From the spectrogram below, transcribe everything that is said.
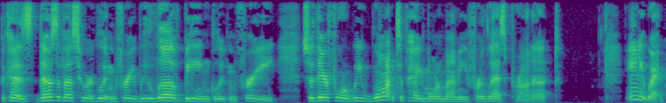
Because those of us who are gluten-free, we love being gluten-free. So therefore, we want to pay more money for less product. Anyway,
